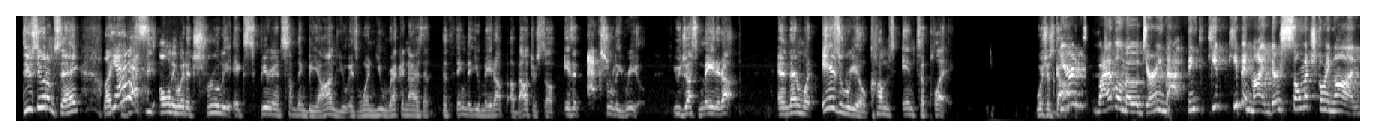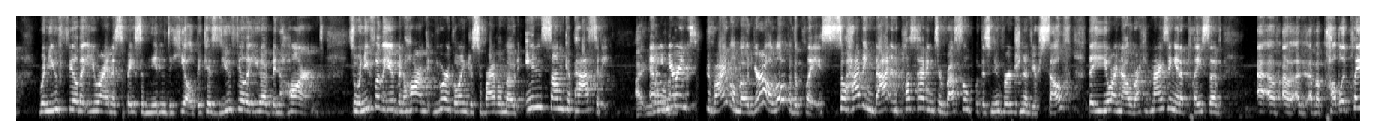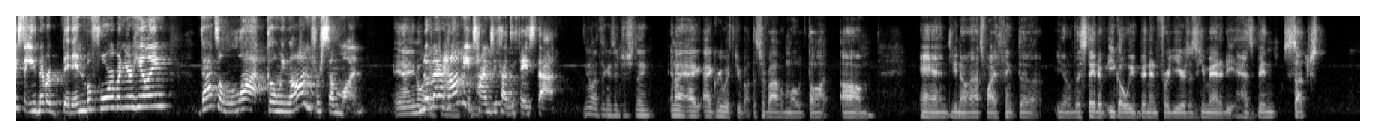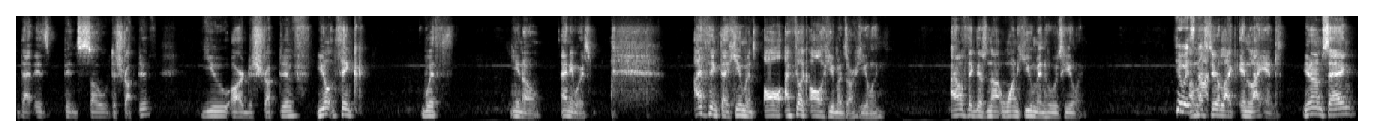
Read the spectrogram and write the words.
Do you see what I'm saying? Like Yes. that's the only way to truly experience something beyond you is when you recognize that the thing that you made up about yourself isn't actually real. You just made it up. And then what is real comes into play, which is God. You're in survival mode during that. Think keep keep in mind there's so much going on when you feel that you are in a space of needing to heal because you feel that you have been harmed. So when you feel that you've been harmed, you are going to survival mode in some capacity. I, And when you're I- in survival mode, you're all over the place. So having that and plus having to wrestle with this new version of yourself that you are now recognizing in a place of of, of, of a public place that you've never been in before when you're healing, that's a lot going on for someone. and I- you know No matter how many times you've had to face that. you know I think is interesting, and I, I, I agree with you about the survival mode thought. Um, and you know that's why I think the you know the state of ego we've been in for years as humanity has been such that it's been so destructive. You are destructive. You don't think with, you know. Anyways, I think that humans all. I feel like all humans are healing. I don't think there's not one human who is healing Who is not? unless not you're like enlightened. You know what I'm saying?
